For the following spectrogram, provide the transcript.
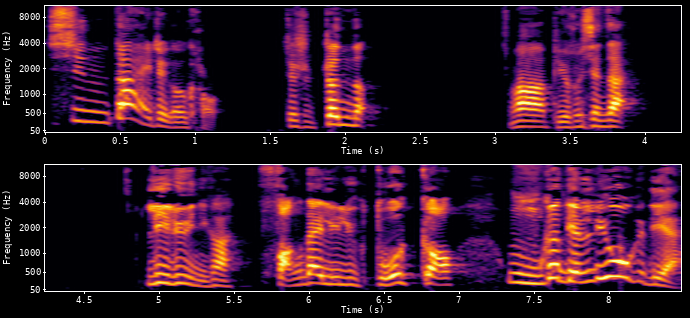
信贷这个口，这是真的。啊，比如说现在。利率，你看房贷利率多高，五个点、六个点，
